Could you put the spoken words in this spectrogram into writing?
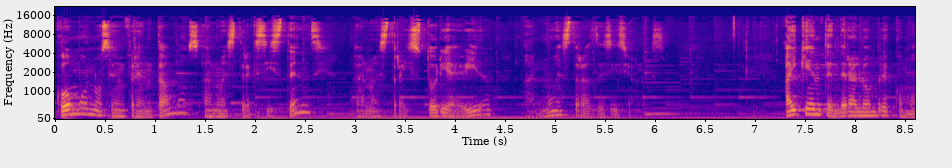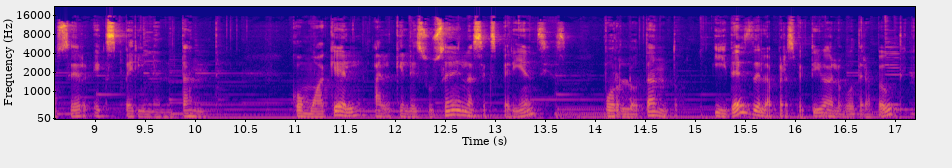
Cómo nos enfrentamos a nuestra existencia, a nuestra historia de vida, a nuestras decisiones. Hay que entender al hombre como ser experimentante, como aquel al que le suceden las experiencias. Por lo tanto, y desde la perspectiva logoterapéutica,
